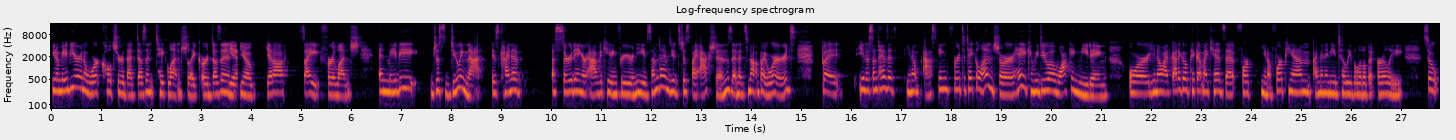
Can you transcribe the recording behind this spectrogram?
you know, maybe you're in a work culture that doesn't take lunch, like, or doesn't, yeah. you know, get off site for lunch. And maybe just doing that is kind of asserting or advocating for your needs. Sometimes it's just by actions and it's not by words, but you know, sometimes it's, you know, asking for to take a lunch or, hey, can we do a walking meeting? Or, you know, I've got to go pick up my kids at 4, you know, 4 p.m. I'm going to need to leave a little bit early. So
